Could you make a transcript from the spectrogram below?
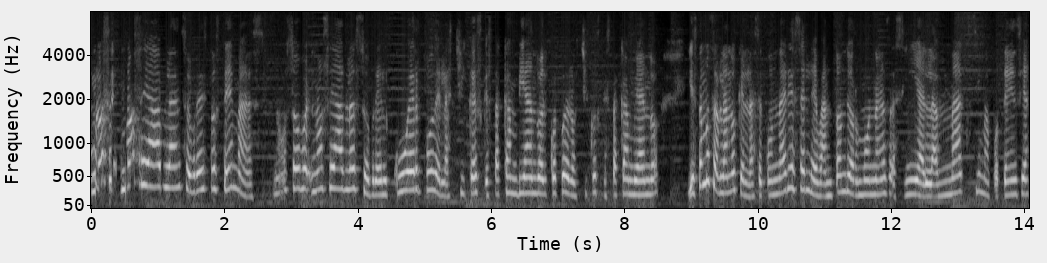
no se, no se hablan sobre estos temas, ¿no? Sobre, no se habla sobre el cuerpo de las chicas que está cambiando, el cuerpo de los chicos que está cambiando, y estamos hablando que en la secundaria es el levantón de hormonas así a la máxima potencia.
